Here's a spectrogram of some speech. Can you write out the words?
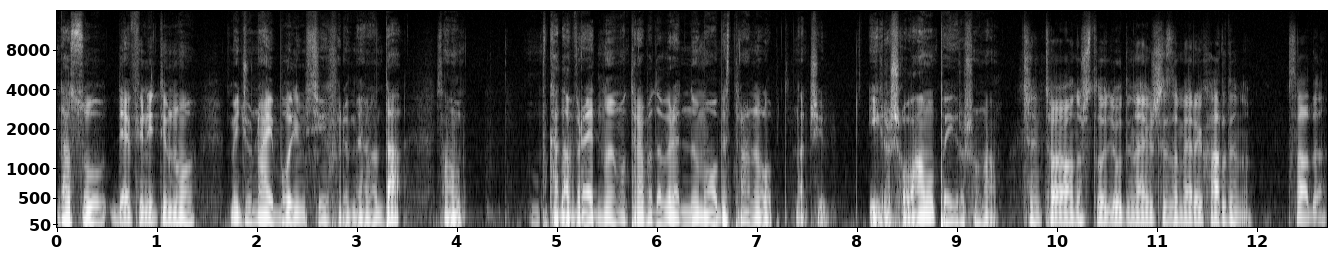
Da su definitivno među najboljim svih vremena, da. Samo kada vrednujemo, treba da vrednujemo obe strane lopte. Znači, igraš ovamo, pa igraš onamo. To je ono što ljudi najviše zameraju Hardenu sada.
